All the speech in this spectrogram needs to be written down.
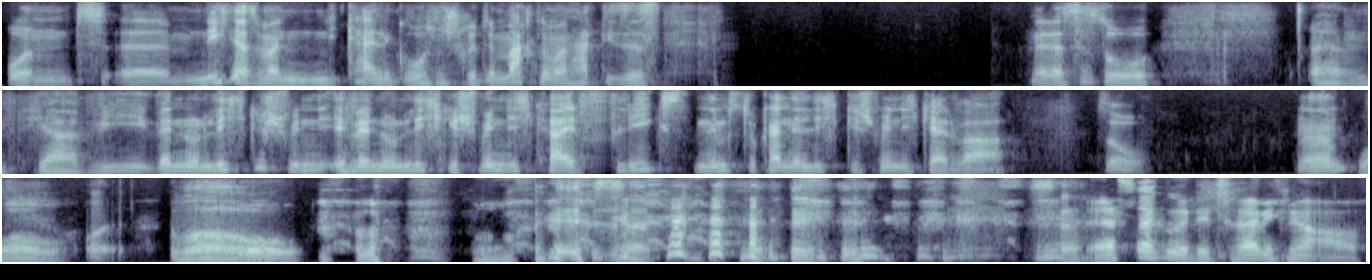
Und ähm, nicht, dass man keine großen Schritte macht, nur man hat dieses, ne, das ist so, ähm, ja, wie wenn du, wenn du in Lichtgeschwindigkeit fliegst, nimmst du keine Lichtgeschwindigkeit wahr. So. Ne? Wow. Wow. Wow. so. so. Das war gut, den schreibe ich mir auf.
